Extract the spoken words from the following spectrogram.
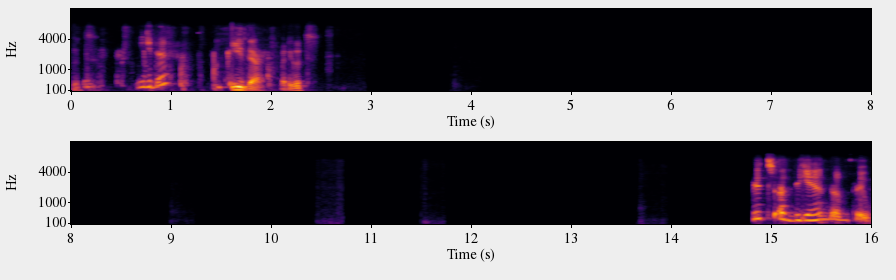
Good. Either? Either, very good. It's at the end of the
